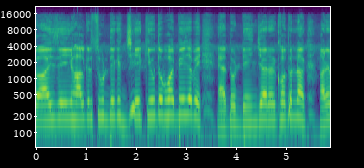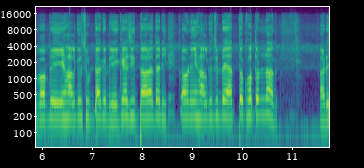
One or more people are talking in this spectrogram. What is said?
গাইজ এই হালকের স্যুট দেখে যে কেউ তো ভয় পেয়ে যাবে। এত ডেঞ্জার আর খতরনাক। আরে বাপরে, এই হালকের স্যুটটাকে রেখে আসি তাড়াতাড়ি, কারণ এই হালকের স্যুটটা এত খতরনাক। আরে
